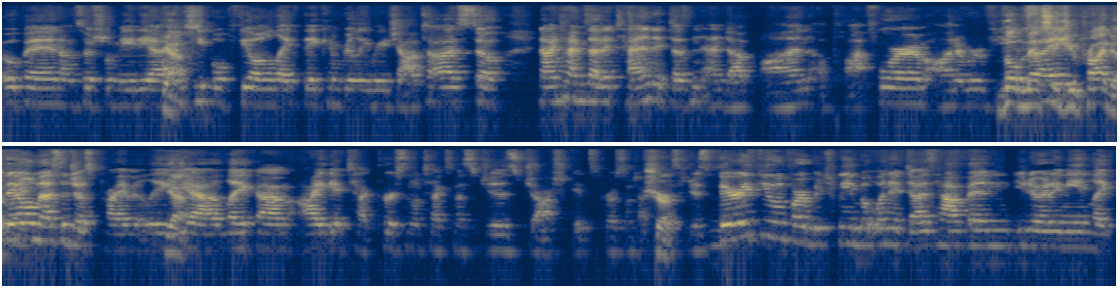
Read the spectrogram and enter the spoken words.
open on social media and people feel like they can really reach out to us so nine times out of ten it doesn't end up on a platform on a review They'll message you privately. They'll message us privately. Yeah. Yeah, like um, I get tech personal text messages. Josh gets personal text Sure. messages. Very few and far between, but when it does happen, you know what I mean. Like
